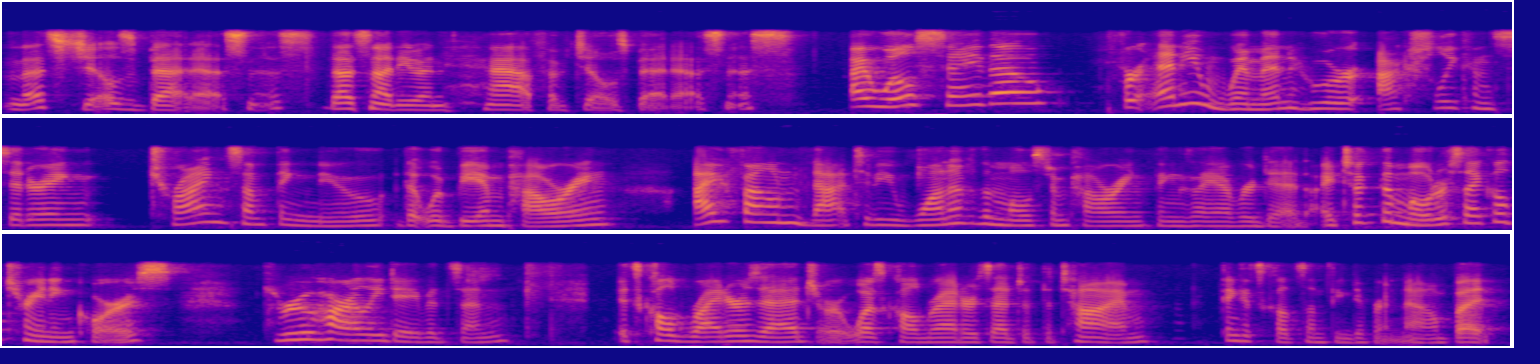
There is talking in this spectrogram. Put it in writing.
that's Jill's badassness. That's not even half of Jill's badassness. I will say though, for any women who are actually considering trying something new that would be empowering, I found that to be one of the most empowering things I ever did. I took the motorcycle training course through Harley Davidson. It's called Rider's Edge, or it was called Rider's Edge at the time. I think it's called something different now. But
